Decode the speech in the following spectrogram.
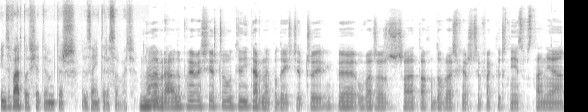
więc warto się tym też zainteresować. No dobra, ale pojawia się jeszcze utylitarne podejście. Czy jakby uważasz, że ta hodowla świerszczy faktycznie jest w stanie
